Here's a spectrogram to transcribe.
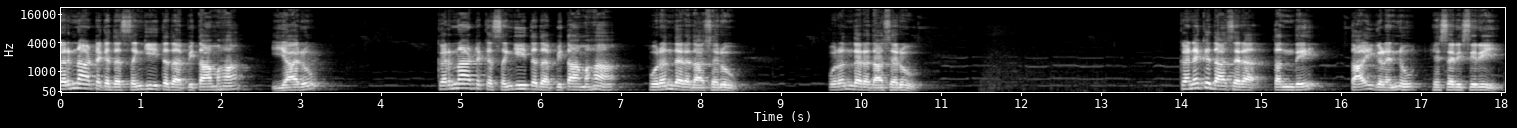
ಕರ್ನಾಟಕದ ಸಂಗೀತದ ಪಿತಾಮಹ ಯಾರು? ಕರ್ನಾಟಕ ಸಂಗೀತದ ಪಿತಾಮಹ ಪುರಂದರದಾಸರು. ಪುರಂದರದಾಸರು. ಕನಕದಾಸರ ತಂದೆ ತಾಯಿಗಳನ್ನು ಹೆಸರಿಸಿರಿ.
